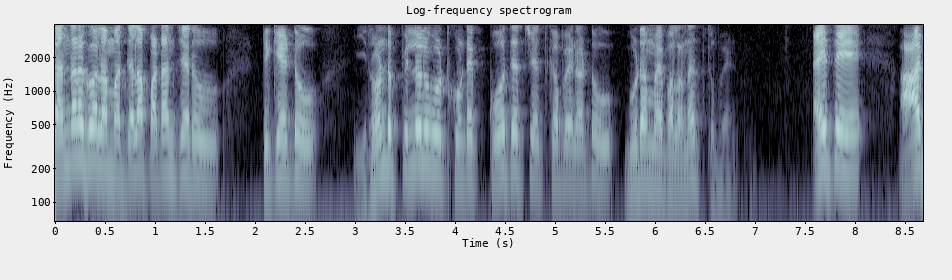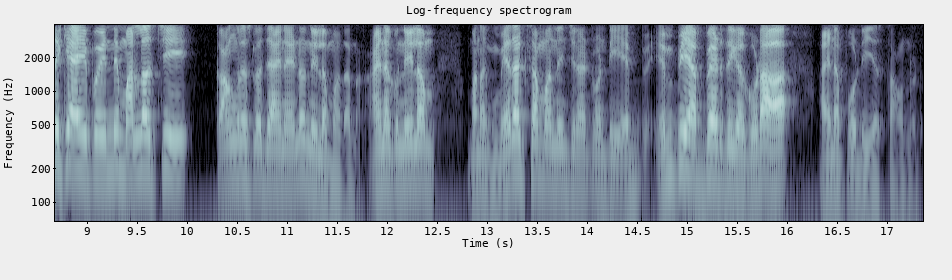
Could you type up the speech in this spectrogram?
గందరగోళం మధ్యలో పటంచెరు టికెట్ ఈ రెండు పిల్లులు కొట్టుకుంటే కోతెచ్చు ఎత్తుకపోయినట్టు గూడెం ఎత్తుకుపోయాడు. అయితే ఆడికే అయిపోయింది మళ్ళీ వచ్చి కాంగ్రెస్లో జాయిన్ అయ్యాడు నీలం మదన్న ఆయనకు నీలం మనకు మెదక్ సంబంధించినటువంటి ఎం- ఎంపీ అభ్యర్థిగా కూడా ఆయన పోటీ చేస్తూ ఉన్నాడు.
